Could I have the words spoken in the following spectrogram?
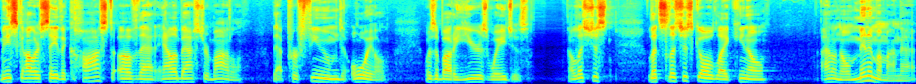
many scholars say the cost of that alabaster bottle, that perfumed oil, was about a year's wages. Now let's just let's let's just go like, you know, I don't know, minimum on that.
